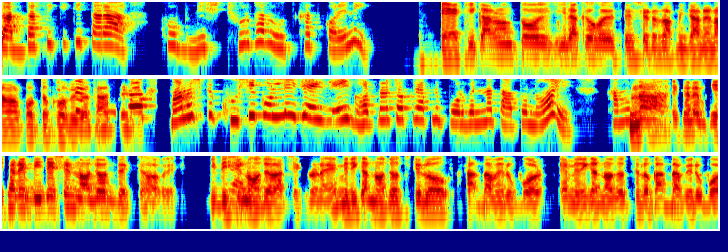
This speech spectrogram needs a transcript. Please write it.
গাদ্দাফিকে কি তারা খুব নিষ্ঠুরভাবে উৎখাত করেনি? একই কারণ তো ইরাকে হয়েছে সেটা তো আপনি জানেন আমার প্রত্যক্ষ অভিজ্ঞতা আছে। মানুষকে খুশি করলেই যে এই- এই ঘটনাচক্রে আপনি পড়বেন না তা তো নয়। না এখানে এখানে বিদেশের নজর দেখতে হবে। বিদেশি নজর আছে না। আমেরিকার নজর ছিল সাদ্দামের উপর আমেরিকার নজর ছিল গাদ্দাফির উপর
